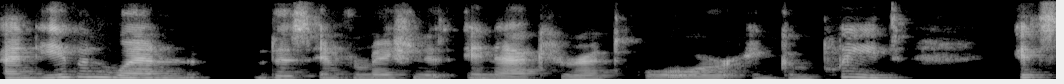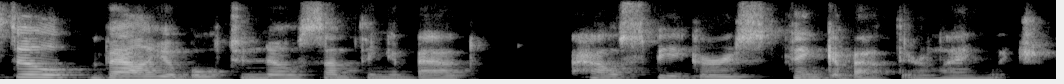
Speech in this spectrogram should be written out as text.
and even when this information is inaccurate or incomplete, it's still valuable to know something about how speakers think about their language.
